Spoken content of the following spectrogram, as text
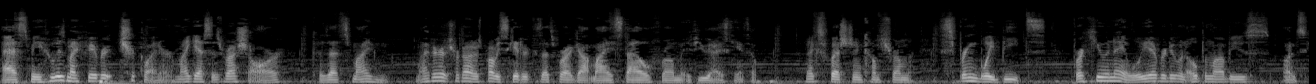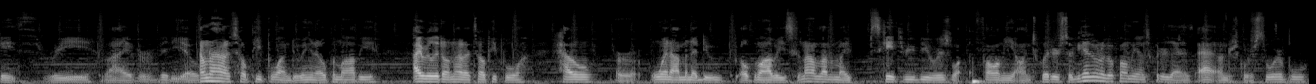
Asked me who is my favorite trick liner. My guess is Rush R, because that's my my favorite trick liner is probably Skater, because that's where I got my style from. If you guys can't tell. Next question comes from Springboy Beats. For Q and A, will you ever do an open lobbies on Skate 3 live or video? I don't know how to tell people I'm doing an open lobby. I really don't know how to tell people how or when I'm gonna do open lobbies because not a lot of my Skate 3 viewers follow me on Twitter. So if you guys want to go follow me on Twitter, that is at underscore Sorable.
